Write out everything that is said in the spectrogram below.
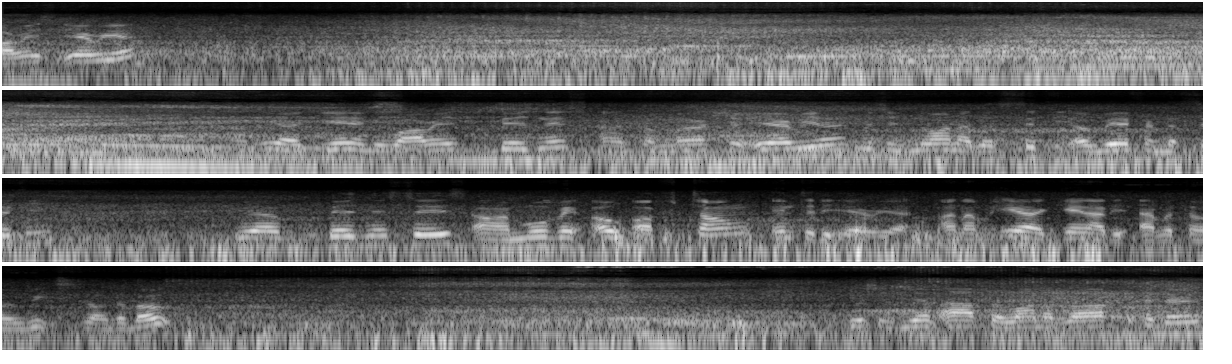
Warrens area. I'm here again in the Warrens business and commercial area, which is known as the city away from the city, where businesses are moving out of town into the area. And I'm here again at the Everton Weekes roundabout, which is named after one of our cricketers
